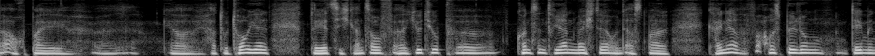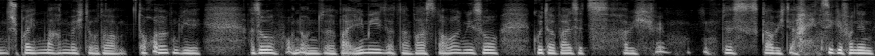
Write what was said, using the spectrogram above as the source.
auch bei äh, ja, Herr Tutorial, der jetzt sich ganz auf äh, YouTube äh, konzentrieren möchte und erstmal keine Ausbildung dementsprechend machen möchte oder doch irgendwie, also und, und äh, bei Amy, da war es dann auch irgendwie so, gut, da weiß jetzt, habe ich, das ist glaube ich der einzige von den,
